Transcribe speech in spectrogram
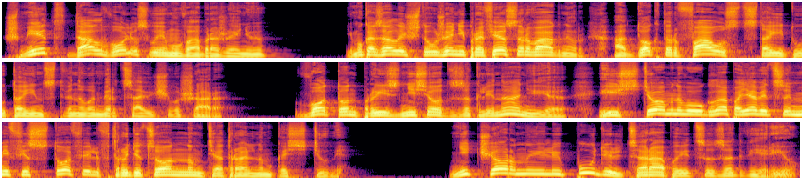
Шмидт дал волю своему воображению. Ему казалось, что уже не профессор Вагнер, а доктор Фауст стоит у таинственного мерцающего шара. Вот он произнесет заклинание, и из темного угла появится Мефистофель в традиционном театральном костюме. Не черный ли пудель царапается за дверью?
